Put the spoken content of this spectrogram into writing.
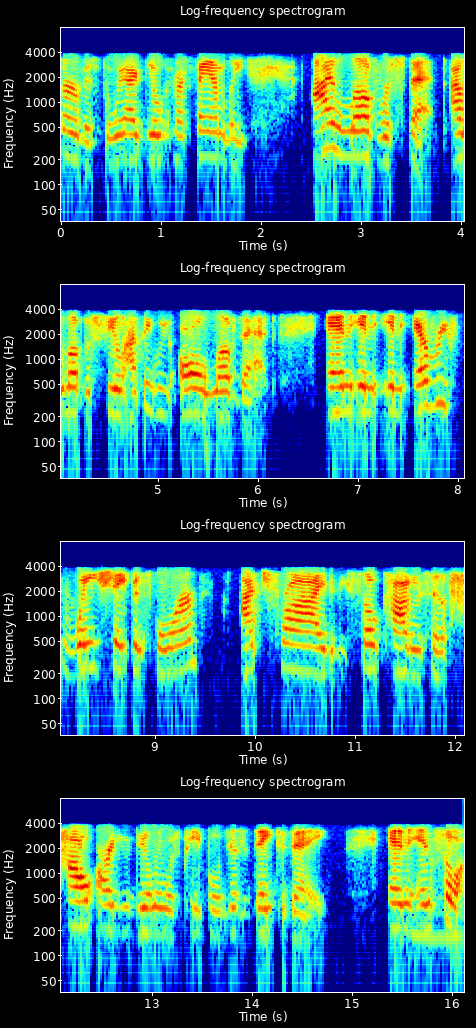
service, the way I deal with my family, I love respect. I love the feel. I think we all love that. And in in every way, shape, and form, I try to be so cognizant of how are you dealing with people just day to day and and so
